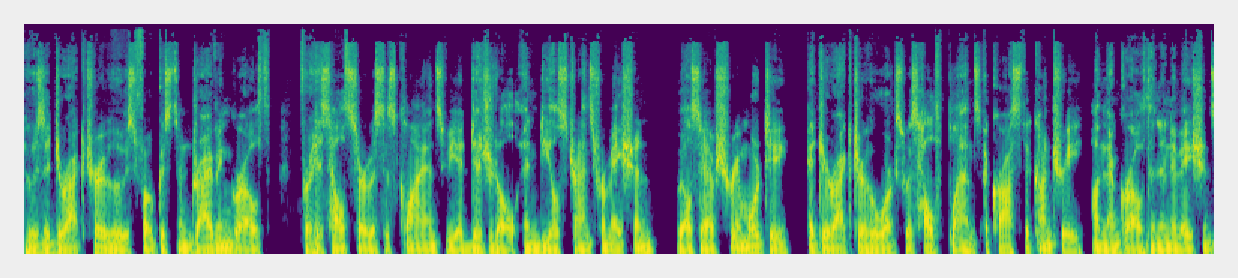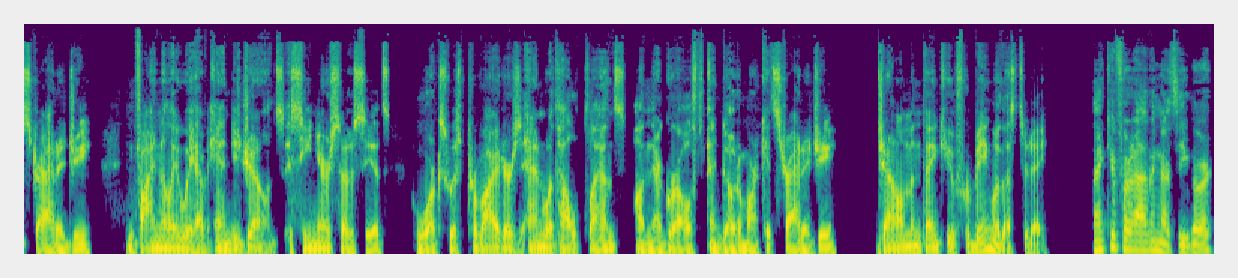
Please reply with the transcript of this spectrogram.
who is a director who is focused on driving growth for his health services clients via digital and deals transformation. We also have Sri Murthy, a director who works with health plans across the country on their growth and innovation strategy. And finally, we have Andy Jones, a senior associate who works with providers and with health plans on their growth and go to market strategy. Gentlemen, thank you for being with us today. Thank you for having us, Igor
